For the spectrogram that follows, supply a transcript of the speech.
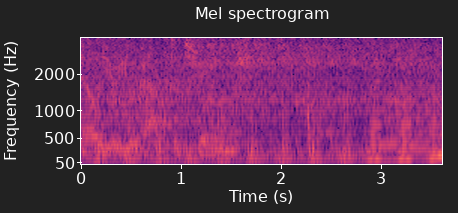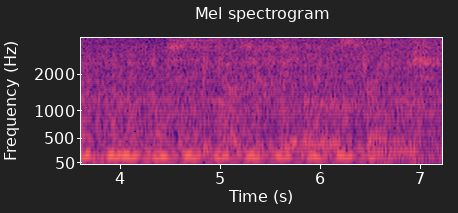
tell you you have to change. Just because you feel a little strange.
